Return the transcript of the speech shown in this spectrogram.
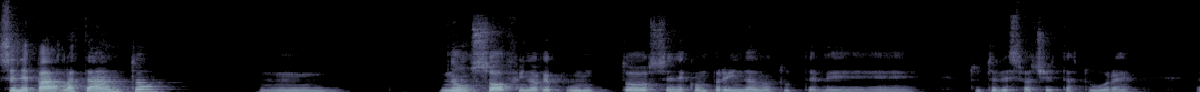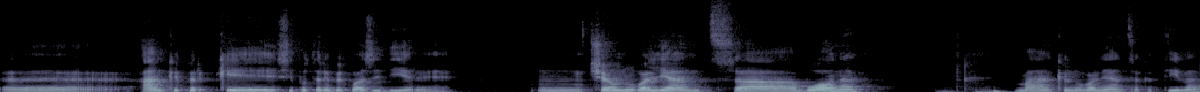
Se ne parla tanto, mh, non so fino a che punto se ne comprendano tutte le, tutte le sfaccettature, eh, anche perché si potrebbe quasi dire mh, mm, c'è un'uguaglianza buona, ma anche un'uguaglianza cattiva?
